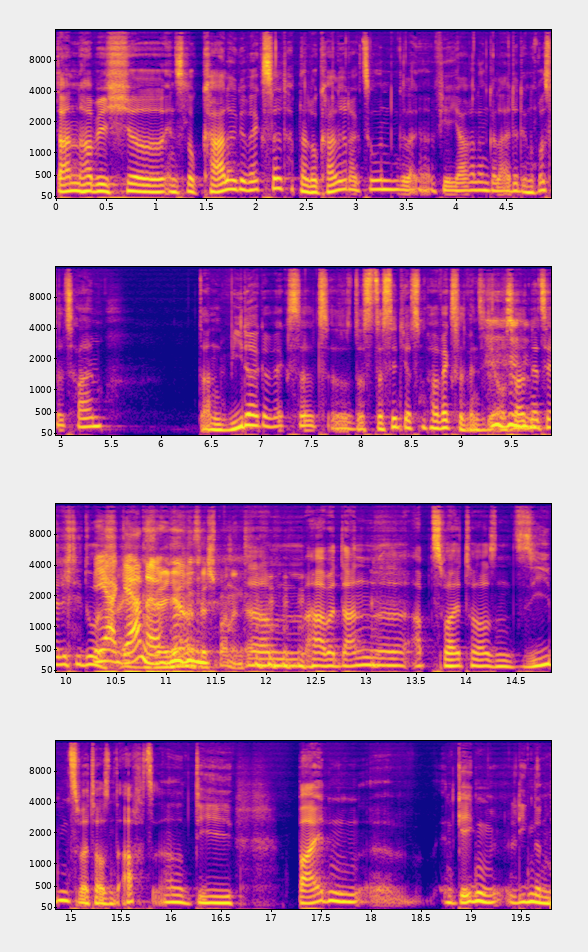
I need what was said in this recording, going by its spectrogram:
Dann habe ich äh, ins Lokale gewechselt, habe eine Lokalredaktion vier Jahre lang geleitet in Rüsselsheim dann wieder gewechselt. Also das, das sind jetzt ein paar Wechsel. Wenn Sie die aushalten, erzähle ich die durch. Ja, gerne. Ja, das ist spannend. Ähm, habe dann äh, ab 2007, 2008 äh, die beiden äh, entgegenliegenden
